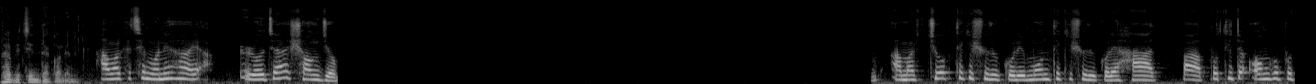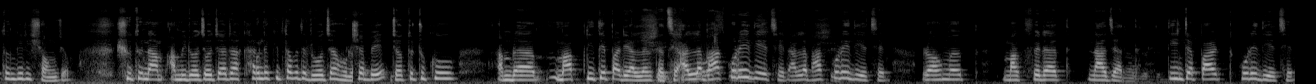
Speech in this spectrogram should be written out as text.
ভাবে চিন্তা করেন? আমার কাছে মনে হয় রোজা সংযম। আমার চোখ থেকে শুরু করে মন থেকে শুরু করে হাত পা প্রতিটা অঙ্গ প্রত্যঙ্গেরই সংযম। শুধু নাম আমি রোজা রোজা রাখা হলে কিন্তু আমাদের রোজা হলো হিসাবে যতটুকু আমরা মাপ নিতে পারি আল্লাহর কাছে। আল্লাহ ভাগ করেই দিয়েছেন আল্লাহ ভাগ করেই দিয়েছেন। রহমত মাগফেরাত নাজাত। তিনটা পার্ট করে দিয়েছেন।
